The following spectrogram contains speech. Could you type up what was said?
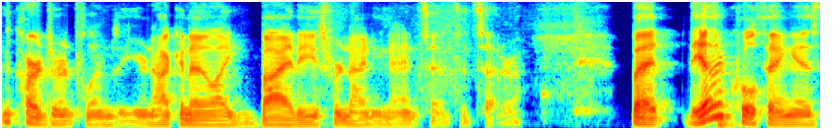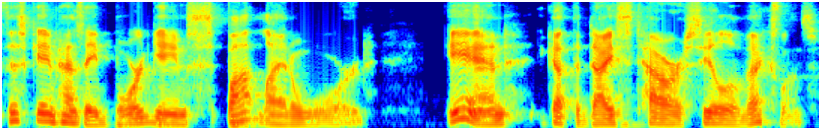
the cards aren't flimsy. You're not going to like buy these for 99 cents, etc. But the other cool thing is this game has a board game spotlight award and it got the Dice Tower Seal of Excellence.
